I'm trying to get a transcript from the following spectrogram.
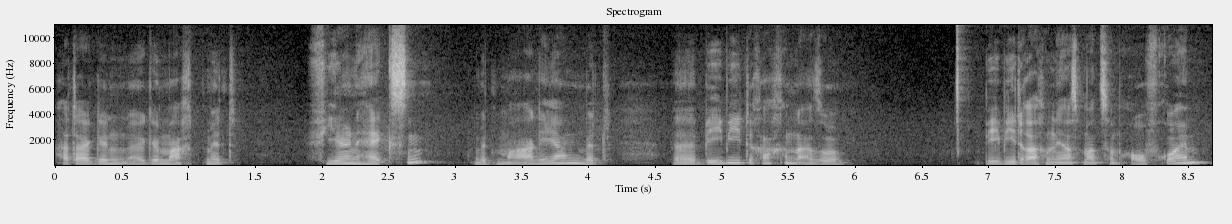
Hat er äh, gemacht mit vielen Hexen, mit Magiern, mit äh, Babydrachen. Also Babydrachen erstmal zum Aufräumen.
